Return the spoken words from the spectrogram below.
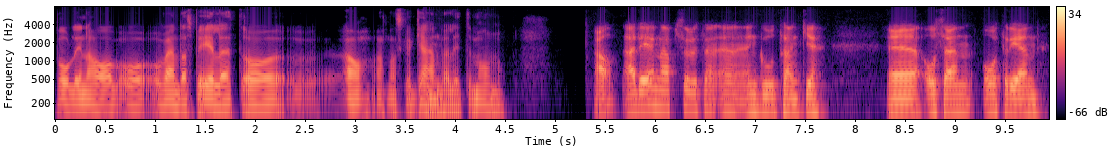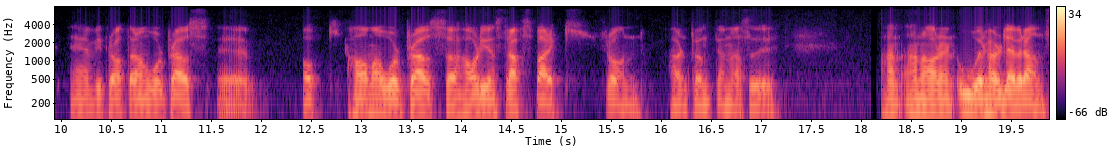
bollinnehav och, och vända spelet och ja, att man ska gambla mm. lite med honom? Ja, det är en absolut en, en god tanke. Eh, och sen återigen, eh, vi pratar om Ward Prowse eh, och har man Ward Prowse så har du ju en straffspark från hörnpunkten. Alltså, han, han har en oerhörd leverans.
